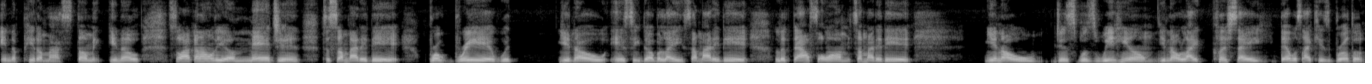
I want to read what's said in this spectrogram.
in the pit of my stomach you know? So i can only imagine to somebody that broke bread with you know, NCAA, somebody that looked out for him, somebody that, you know, just was with him, you know, like Clutch say, that was like his brother.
